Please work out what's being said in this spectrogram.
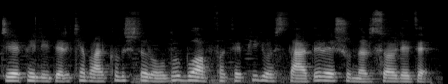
CHP lideri Kemal Kılıçdaroğlu bu affa tepki gösterdi ve şunları söyledi.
